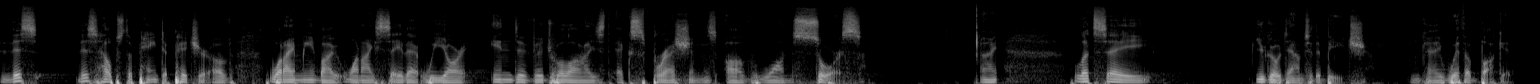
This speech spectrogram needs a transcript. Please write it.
This this helps to paint a picture of what I mean by when I say that we are individualized expressions of one source. All right. Let's say you go down to the beach, okay, with a bucket.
